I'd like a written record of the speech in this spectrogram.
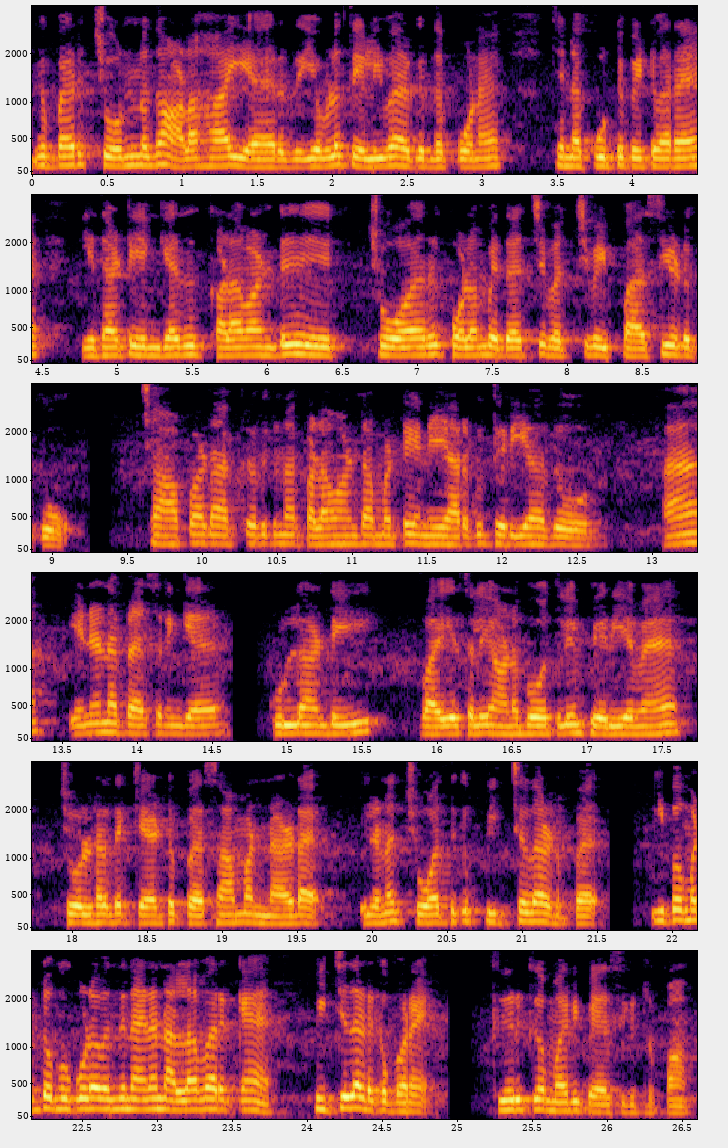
இங்கே பாரு சொன்னதும் அழகா ஏறுது. எவ்வளோ தெளிவாக இருக்குது இந்த பூனை. சரி நான் கூட்டு போயிட்டு வரேன் இதாட்டி எங்கேயாவது களவாண்டு சோறு குழம்பு ஏதாச்சும் வச்சு வை பசி எடுக்கும். சாப்பாடு ஆக்குறதுக்கு நான் களவாண்டா மட்டும் என்னை யாருக்கும் தெரியாதோ? ஆ? என்னென்ன பேசுறீங்க? குள்ளாண்டி வயசுலையும் அனுபவத்துலையும் பெரியவன். சொல்கிறத கேட்டு பேசாமல் நட. இல்லைன்னா சோத்துக்கு பிச்சை தான் எடுப்பேன் இப்ப மட்டும் உங்க கூட வந்து நான் என்ன நல்லாவா இருக்கேன்? பிச்சை தான் எடுக்க போறேன். கிறுக்க மாதிரி பேசிக்கிட்டு இருப்பான்.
